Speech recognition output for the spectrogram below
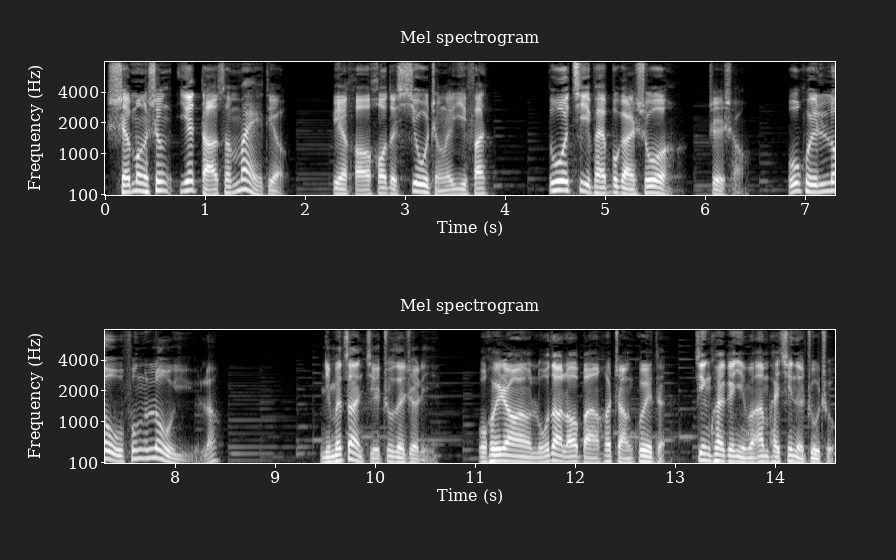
沈梦生也打算卖掉。便好好的休整了一番，多气派不敢说，至少不会漏风漏雨了。你们暂且住在这里，我会让卢大老板和掌柜的尽快给你们安排新的住处。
